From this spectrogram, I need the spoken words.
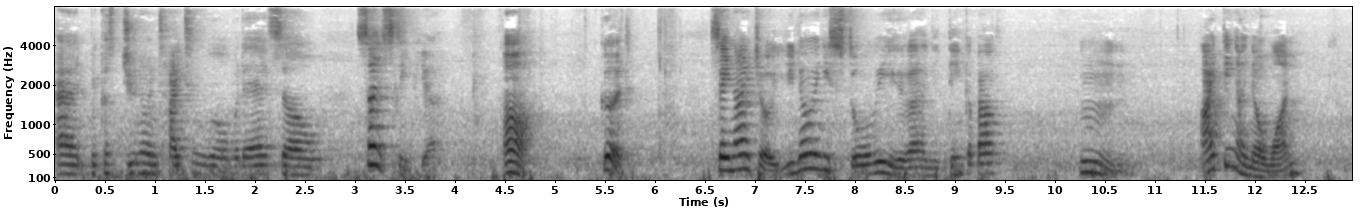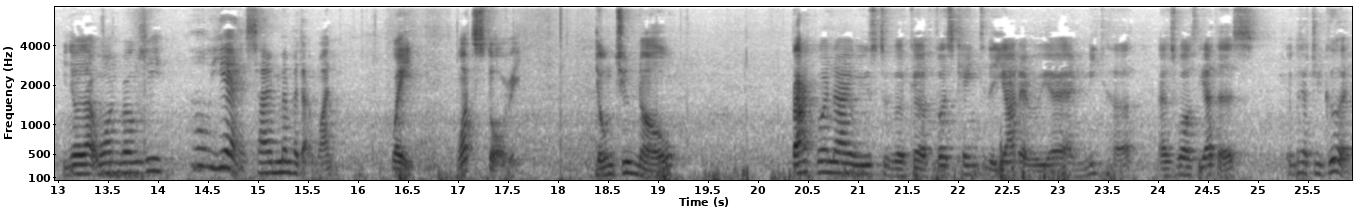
and because Juno and Titan were over there, so to sleep here. Oh, good. Say, Nigel, you know any story you got any think about? Hmm, I think I know one. You know that one, Rosie? Oh yes, I remember that one. Wait, what story? Don't you know? Back when I used to uh, first came to the yard area and meet her, as well as the others, it was actually good.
